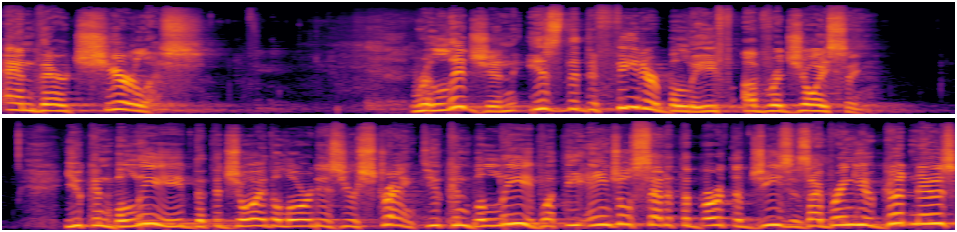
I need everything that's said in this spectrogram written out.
and they're cheerless? Religion is the defeater belief of rejoicing. You can believe that the joy of the Lord is your strength. You can believe what the angel said at the birth of Jesus I bring you good news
